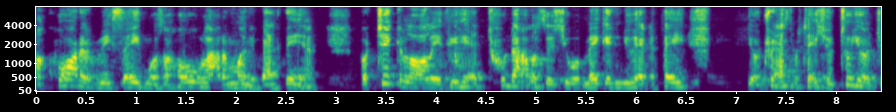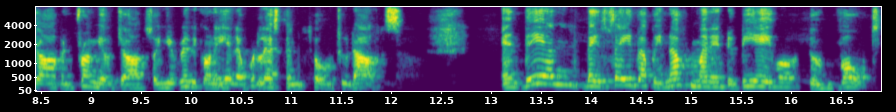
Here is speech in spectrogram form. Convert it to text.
A quarter we saved was a whole lot of money back then, particularly if you had $2 that you were making, you had to pay your transportation to your job and from your job. So you're really going to end up with less than total $2. And then they saved up enough money to be able to vote.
